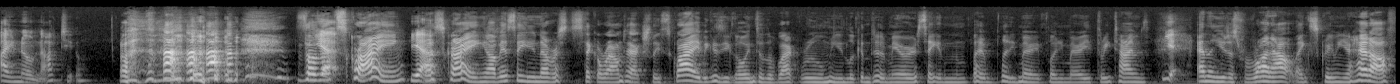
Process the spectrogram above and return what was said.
I know not to. so Yeah. that's scrying. Yeah. That's scrying. Obviously, you never stick around to actually scry because you go into the black room, you look into the mirror, saying Bloody Mary, Bloody Mary three times, Yeah. and then you just run out like screaming your head off.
